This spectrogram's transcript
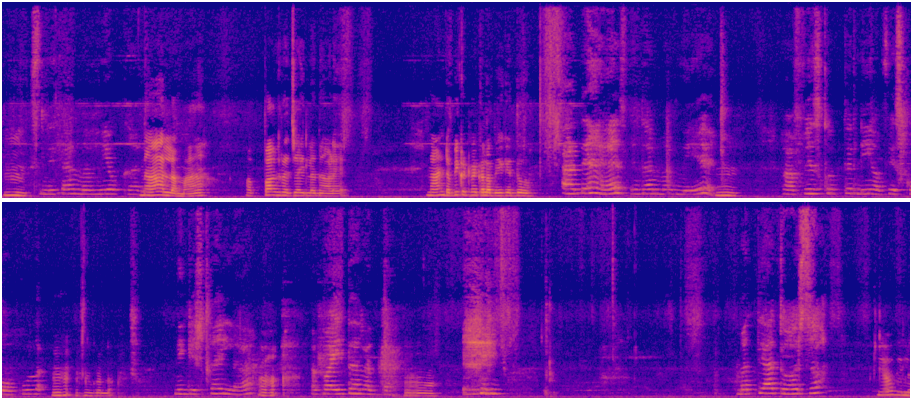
ಹ್ಞೂ ನಾ ಅಲ್ಲಮ್ಮ. ಅಪ್ಪಾಗ ರಜಾ ಇಲ್ಲ ನಾಳೆ. ನಾನು ಡಬ್ಬಿ ಕಟ್ಟಬೇಕಲ್ಲ ಬೇಗೆದ್ದು. ಹ್ಞೂ ಹೋಗಲ್ಲ. ಯಾವುದಿಲ್ಲ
